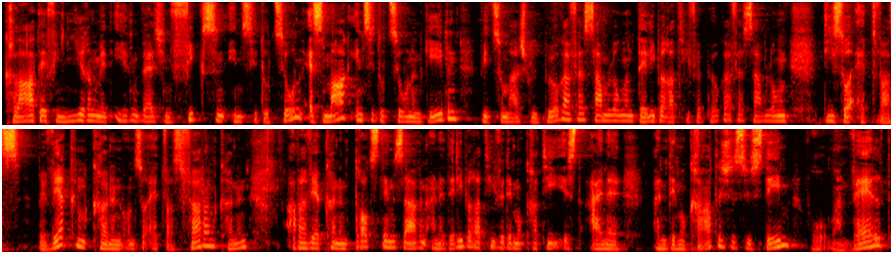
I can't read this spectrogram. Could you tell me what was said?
klar definieren mit irgendwelchen fixen Institutionen. Es mag Institutionen geben, wie zum Beispiel Bürgerversammlungen, deliberative Bürgerversammlungen, die so etwas bewirken können und so etwas fördern können. Aber wir können trotzdem sagen, eine deliberative Demokratie ist eine, ein demokratisches System, wo man wählt,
